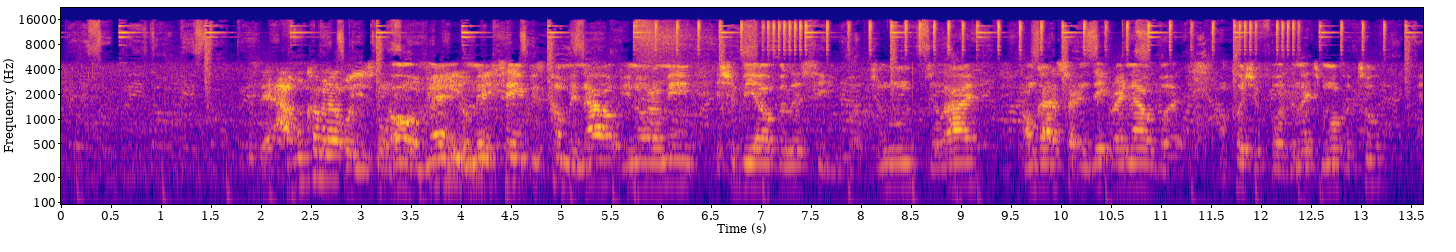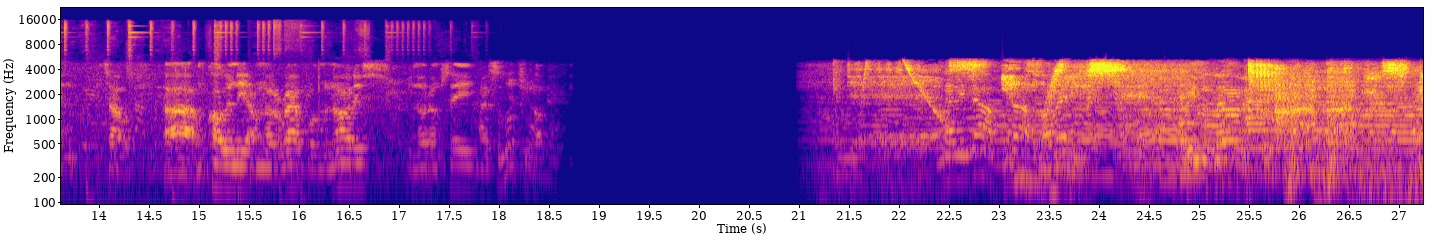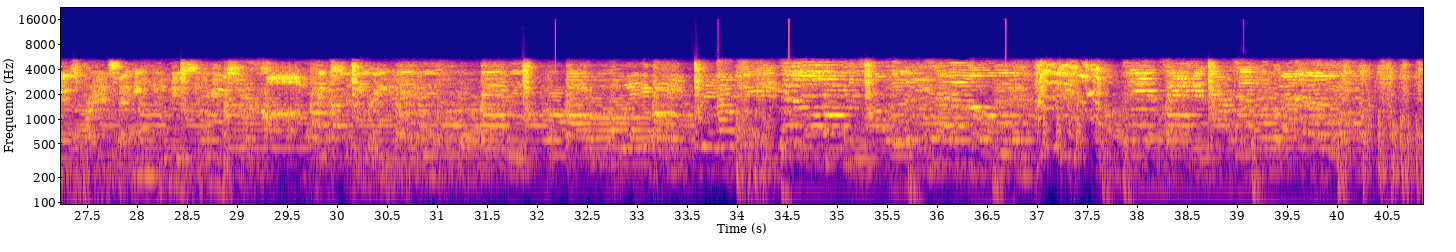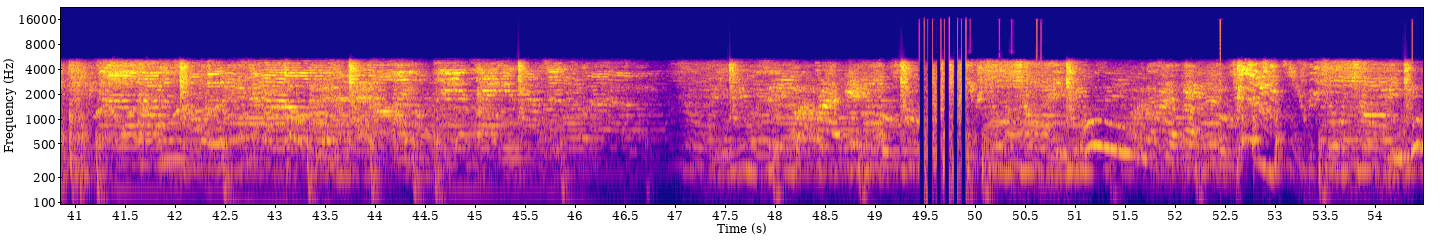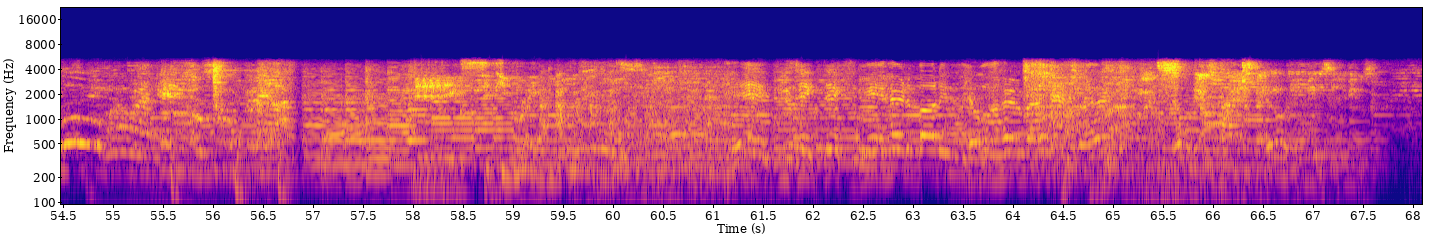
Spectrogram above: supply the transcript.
Is that album coming out or you just going Oh man, the mixtape is coming out, you know what I mean? It should be out, but let's see, what, June, July? I don't got a certain date right now, but I'm pushing for the next month or two, and it's out. Uh, I'm calling it, I'm not a rapper, I'm an artist, you know what I'm saying? I salute you is brand new music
